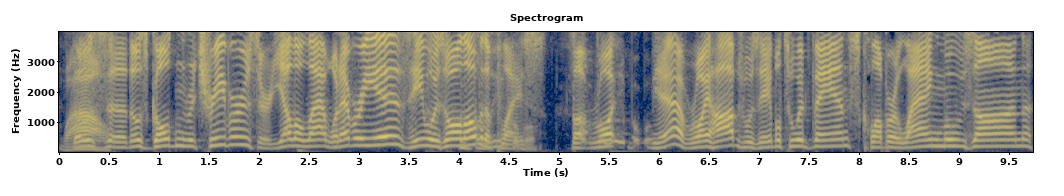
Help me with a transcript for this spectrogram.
Wow. Those uh, those golden retrievers or yellow lab, whatever he is, he was all over the place. But Roy, yeah, Roy Hobbs was able to advance. Clubber Lang moves on.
